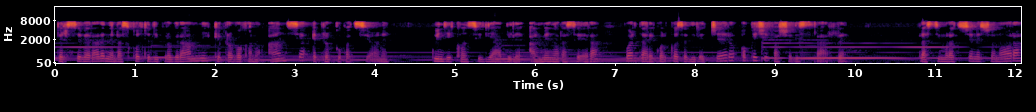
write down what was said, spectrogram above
Perseverare nell'ascolto di programmi che provocano ansia e preoccupazione, quindi è consigliabile, almeno la sera, guardare qualcosa di leggero o che ci faccia distrarre. La stimolazione sonora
